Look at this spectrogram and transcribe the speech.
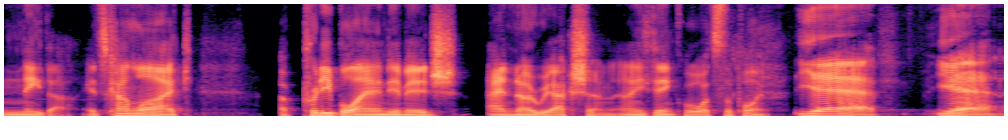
neither. It's kind of like a pretty bland image and no reaction. And you think, well, what's the point? Yeah. Yeah.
